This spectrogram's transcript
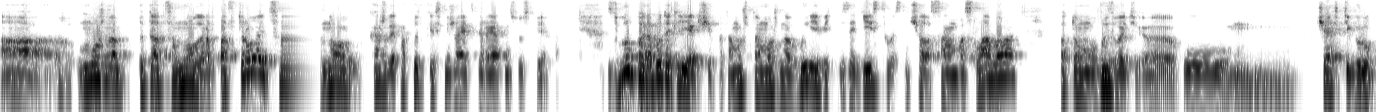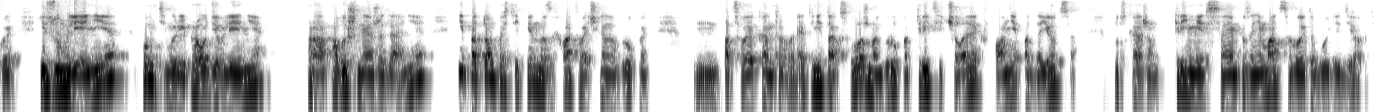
А, можно пытаться много раз подстроиться, но каждая попытка снижает вероятность успеха. С группой работать легче, потому что можно выявить и задействовать сначала самого слабого, потом вызвать э, у части группы изумление, помните, мы говорили про удивление, про повышенные ожидания, и потом постепенно захватывать членов группы под свой контроль. Это не так сложно, группа 30 человек вполне поддается, ну, скажем, три месяца им позаниматься, вы это будете делать.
